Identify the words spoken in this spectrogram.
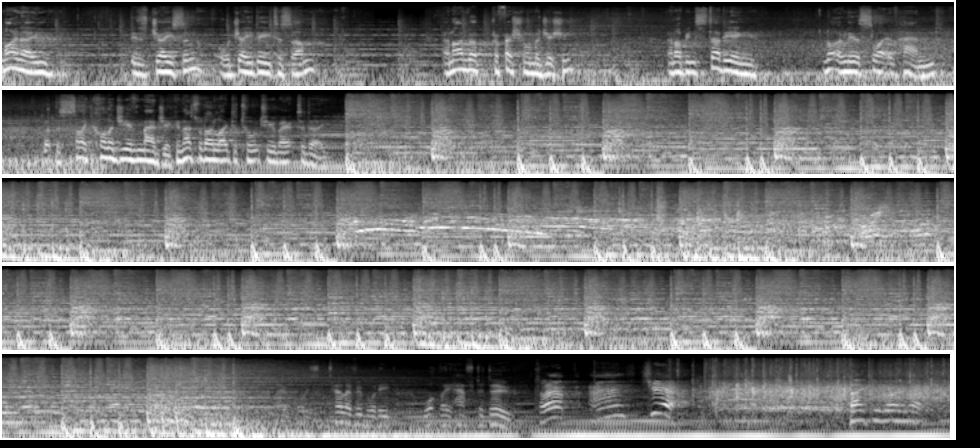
My name is Jason, or JD to some, and I'm a professional magician. And I've been studying not only the sleight of hand, but the psychology of magic, and that's what I'd like to talk to you about today. Tell everybody what they have to do. Clap and cheer. Thank you very much.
